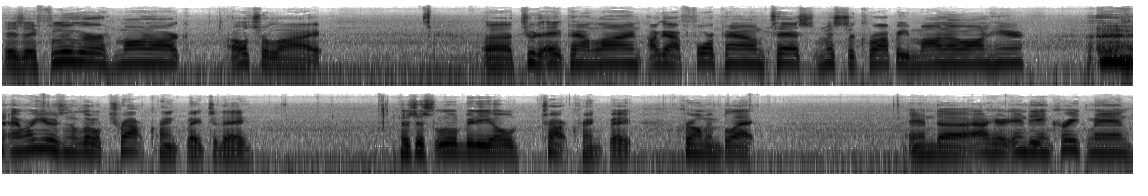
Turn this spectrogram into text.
is a Pflueger Monarch Ultralight. Uh, two to eight pound line. I've got four pound test Mr. Crappie Mono on here. and we're using a little trout crankbait today. There's just a little bitty old trout crankbait, chrome and black. And uh, out here at Indian Creek, man,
